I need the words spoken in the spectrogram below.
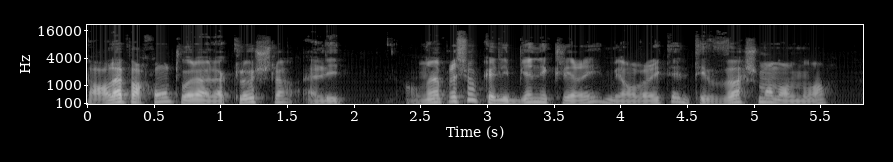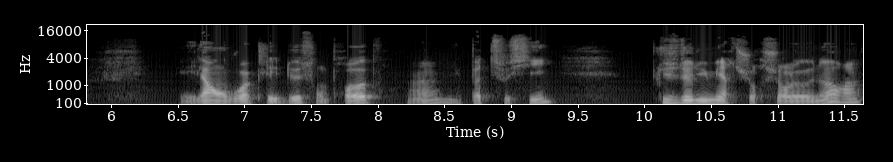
Alors là, par contre, voilà, la cloche, là, elle est, on a l'impression qu'elle est bien éclairée, mais en vérité, elle était vachement dans le noir. Et là, on voit que les deux sont propres, hein, il n'y a pas de souci. Plus de lumière toujours sur le Honor, hein,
